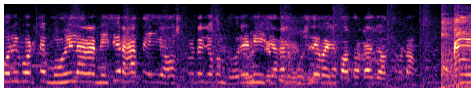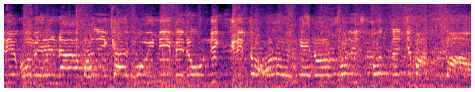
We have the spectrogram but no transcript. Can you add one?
পরিবর্তে মহিলারা নিজের হাতে এই অস্ত্রটা যখন ধরে নিয়েছে তাহলে বুঝতে পারছি কতটা যন্ত্রণা। বীরভূমের না বালিকা কুইনি মেরু নিগৃহীত হলো কেন? পুলিশ মন্ত্রী জবাব দাও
